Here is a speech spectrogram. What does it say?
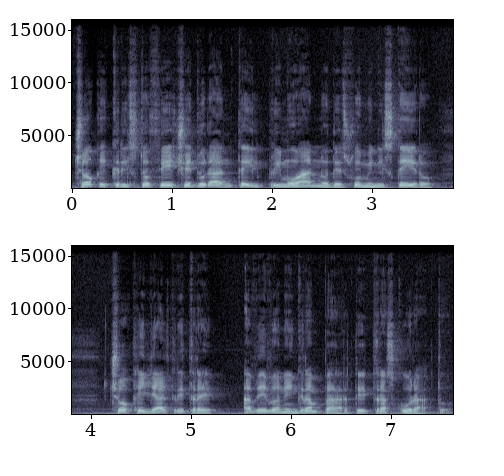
ciò che Cristo fece durante il primo anno del suo ministero, ciò che gli altri tre avevano in gran parte trascurato.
